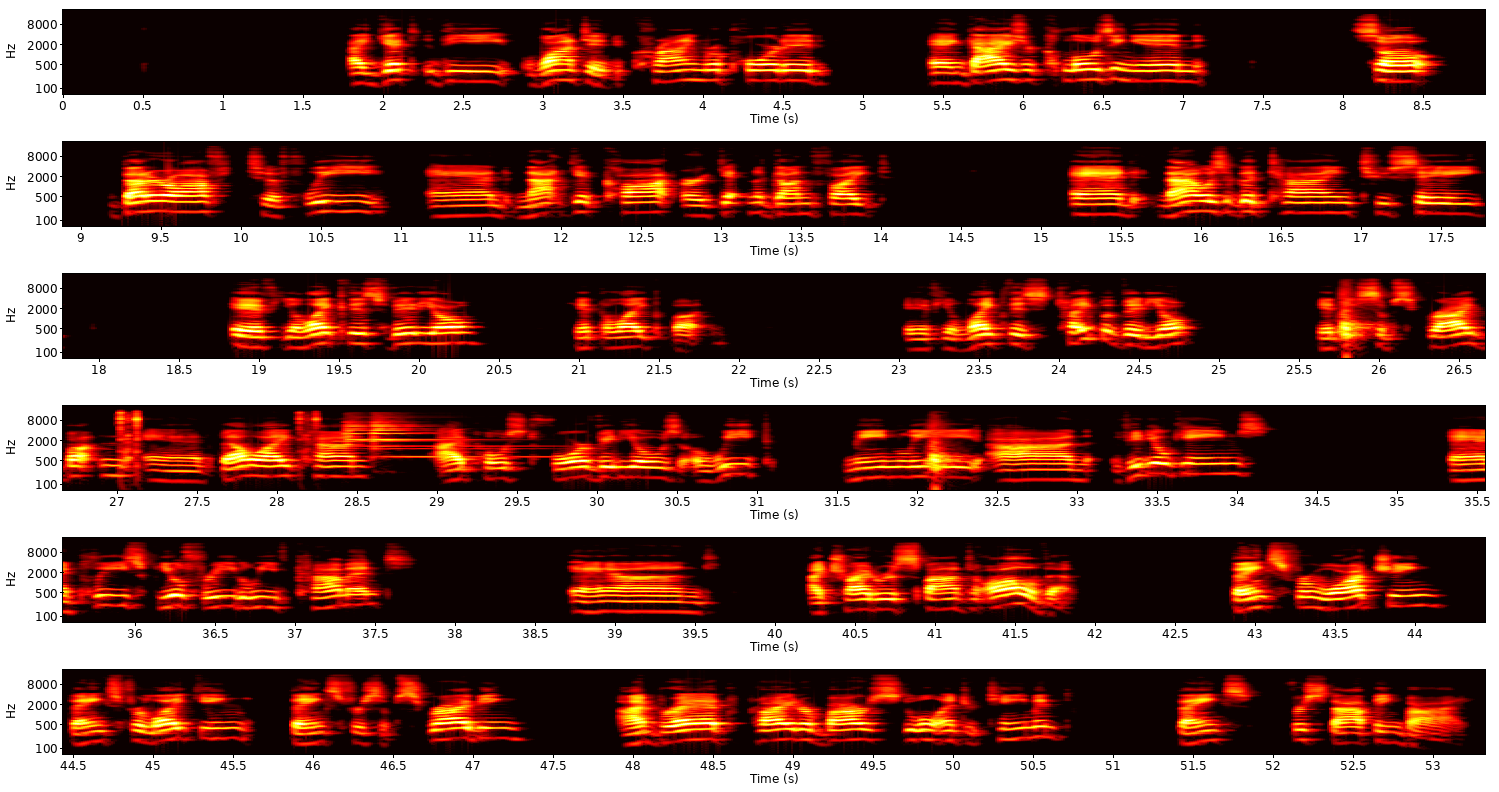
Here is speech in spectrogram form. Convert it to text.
I get the wanted, crime reported, and guys are closing in. So, better off to flee and not get caught or get in a gunfight. And now is a good time to say if you like this video, hit the like button. If you like this type of video, hit the subscribe button and bell icon. I post four videos a week, mainly on video games. And please feel free to leave comment. And I try to respond to all of them. Thanks for watching. Thanks for liking. Thanks for subscribing. I'm Brad, proprietor Barstool Entertainment. Thanks for stopping by.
